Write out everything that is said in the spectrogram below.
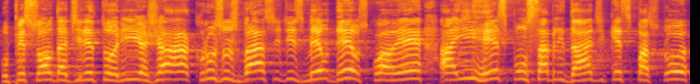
o pessoal da diretoria já cruza os braços e diz: Meu Deus, qual é a irresponsabilidade que esse pastor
